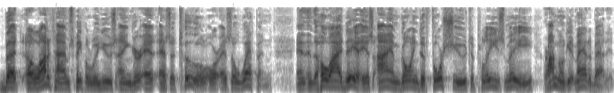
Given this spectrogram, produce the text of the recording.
But a lot of times people will use anger as, as a tool or as a weapon. And, and, the whole idea is I am going to force you to please me or I'm going to get mad about it.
